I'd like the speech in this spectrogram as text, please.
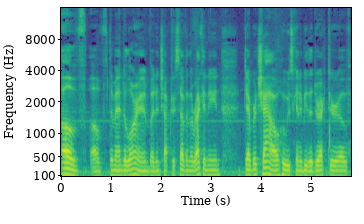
of of the Mandalorian, but in Chapter Seven, The Reckoning, Deborah Chow, who is going to be the director of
